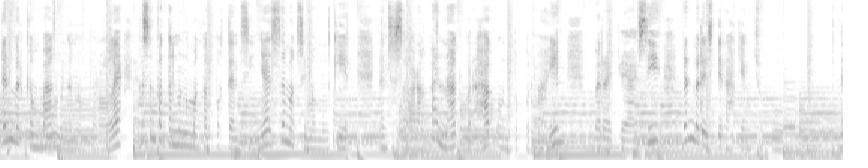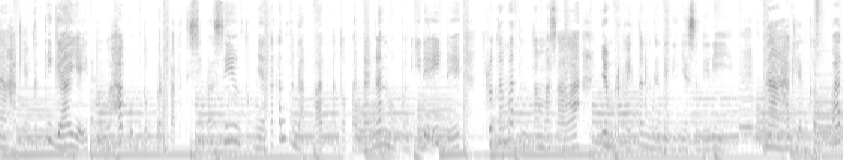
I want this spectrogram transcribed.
dan berkembang dengan memperoleh kesempatan mengembangkan potensinya semaksimal mungkin. Dan seseorang anak berhak untuk bermain, berekreasi, dan beristirahat yang cukup. Nah, hak yang ketiga yaitu hak untuk berpartisipasi untuk menyatakan pendapat atau pandangan maupun ide-ide terutama tentang masalah yang berkaitan dengan dirinya sendiri. Nah, hak yang keempat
